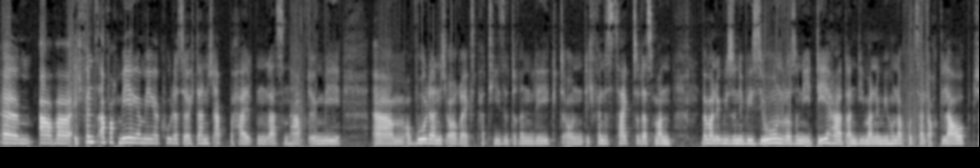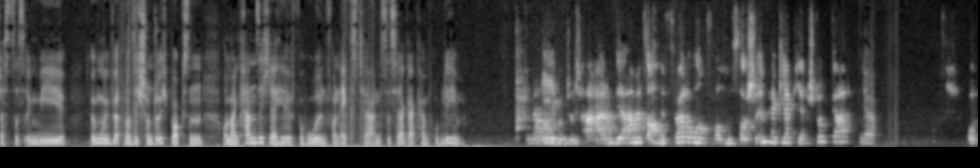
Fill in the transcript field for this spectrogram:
ähm, aber ich finde es einfach mega, mega cool, dass ihr euch da nicht abhalten lassen habt, irgendwie, ähm, obwohl da nicht eure Expertise drin liegt. Und ich finde, es zeigt so, dass man, wenn man irgendwie so eine Vision oder so eine Idee hat, an die man irgendwie 100% auch glaubt, dass das irgendwie, irgendwie wird man sich schon durchboxen. Und man kann sich ja Hilfe holen von extern. Das ist ja gar kein Problem. Genau. Eben total. Und wir haben jetzt auch eine Förderung vom Social Impact Lab hier in Stuttgart. Ja. Und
